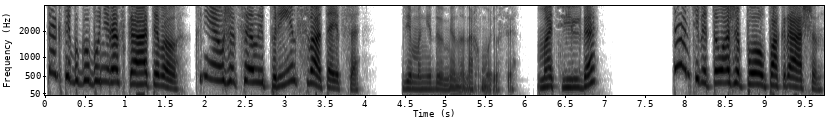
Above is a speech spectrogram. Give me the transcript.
Так ты бы губу не раскатывал. К ней уже целый принц сватается. Демон недоуменно нахмурился. Матильда? Там тебе тоже пол покрашен.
